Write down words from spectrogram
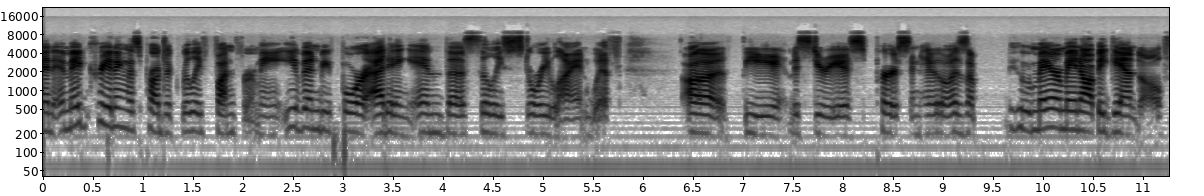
and it made creating this project really fun for me, even before adding in the silly storyline with uh, the mysterious person who is a who may or may not be Gandalf.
